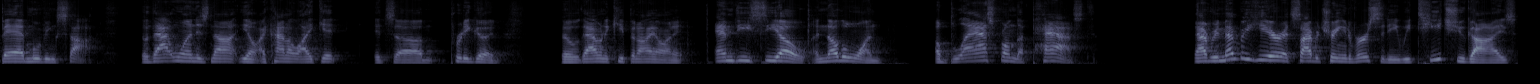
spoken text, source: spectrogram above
bad moving stock. So that one is not. You know, I kind of like it. It's um, pretty good. So that one to keep an eye on it. MDCO, another one, a blast from the past. Now, remember here at Cyber Trading University, we teach you guys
